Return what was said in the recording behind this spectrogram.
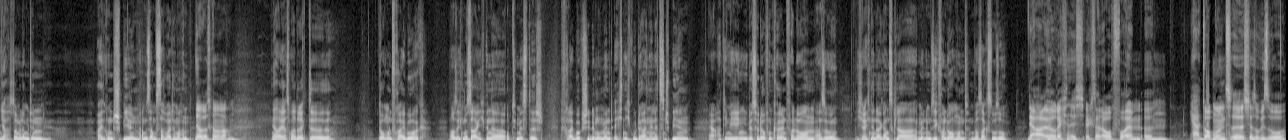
ja. ja, sollen wir dann mit den weiteren Spielen am Samstag weitermachen? Ja, das kann man machen. Ja, erstmal direkt äh, Dortmund-Freiburg. Also ich muss sagen, ich bin da optimistisch. Freiburg steht im Moment echt nicht gut da in den letzten Spielen. Ja. Hat irgendwie gegen Düsseldorf und Köln verloren. Also ich rechne da ganz klar mit einem Sieg von Dortmund. Was sagst du so? Ja, äh, rechne ich ehrlich gesagt auch. Vor allem, ähm, ja, Dortmund äh, ist ja sowieso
